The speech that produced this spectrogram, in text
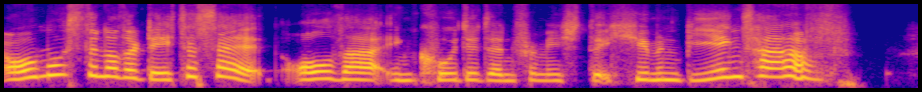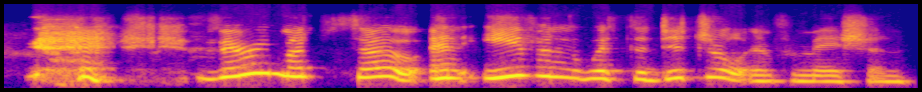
almost another data set, all that encoded information that human beings have. Very much so. And even with the digital information,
